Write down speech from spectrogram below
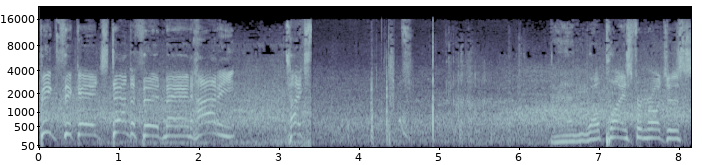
Big thick edge down to third man. Hardie takes. And well placed from Rogers.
